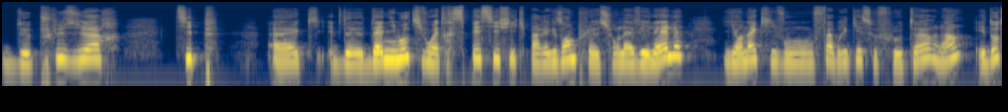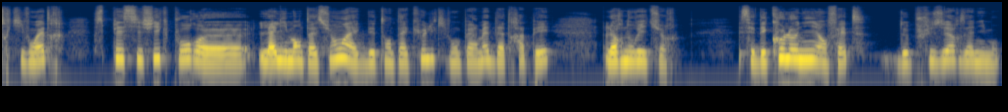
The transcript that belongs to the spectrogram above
de plusieurs types euh, d'animaux qui vont être spécifiques. Par exemple, sur la vélèle, il y en a qui vont fabriquer ce flotteur-là, et d'autres qui vont être spécifiques pour euh, l'alimentation, avec des tentacules qui vont permettre d'attraper leur nourriture. C'est des colonies, en fait, de plusieurs animaux.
